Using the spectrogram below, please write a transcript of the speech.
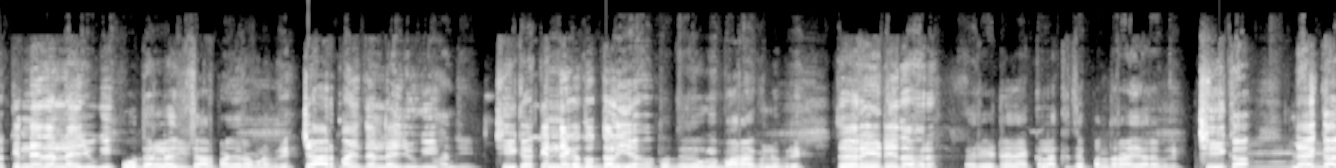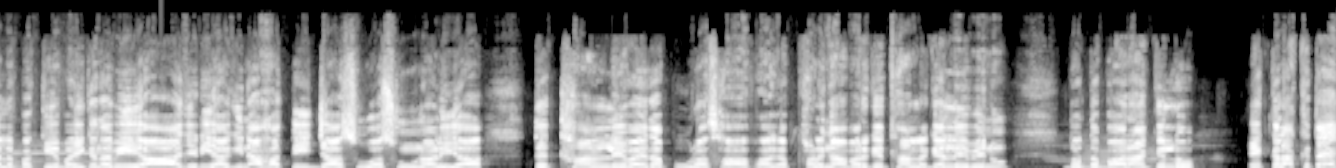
ਅ, ਕਿੰਨੇ ਦਿਨ ਲੈ ਜੂਗੀ? ਉਹ ਦਿਨ ਲੈ ਜੂ ਚਾਰ ਪੰਜ ਰਮਣ ਵੀਰੇ। 4-5 ਦਿਨ ਲੈ ਜੂਗੀ। ਹਾਂਜੀ। ਠੀਕ ਹੈ ਕਿੰਨੇ ਕ ਦੁੱਧ ਵਾਲੀ ਆ ਉਹ? ਦੁੱਧ ਦੇ ਦੂਗੀ 12 ਕਿਲੋ ਵੀਰੇ। ਤੇ ਰੇਟ ਇਹਦਾ ਫਿਰ? ਰੇਟ ਇਹਦਾ 1 ਲੱਖ ਤੇ 15000 ਆ ਵੀਰੇ। ਠੀਕ ਆ। ਲੈ ਗੱਲ ਪੱਕੀ ਆ ਬਾਈ ਕਹਿੰਦਾ ਵੀ ਆ ਜਿਹੜੀ ਆ ਗਈ ਨਾ ਆਹ ਤੀਜਾ ਸੂਆ ਸੂਣ ਵਾਲੀ ਆ ਤੇ ਥਣ ਲੇਵਾ ਇਹਦਾ ਪੂਰਾ ਸਾਫ਼ ਆਗਾ ਫਲੀਆਂ ਵਰਗੇ ਥਣ ਲੱਗਿਆ ਲੇਵੇ ਨੂੰ। ਦੁੱਧ 12 ਕਿਲੋ 1 ਲੱਖ ਤੇ?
